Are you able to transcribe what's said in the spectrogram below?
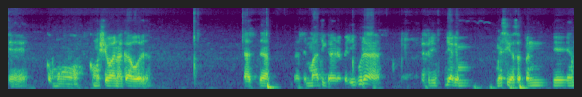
eh, cómo, cómo llevan a cabo la, la- la temática de la película. Preferiría que me siga sorprendiendo.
